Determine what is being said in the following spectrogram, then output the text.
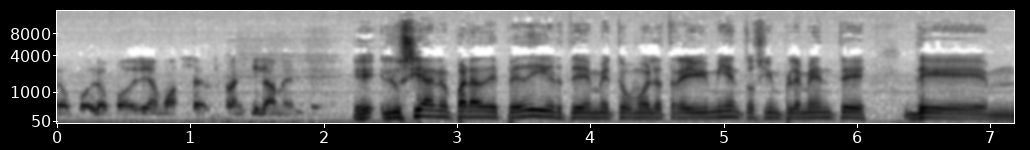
lo, podríamos hacer tranquilamente. Eh, Luciano, para despedirte, me tomo el atrevimiento simplemente de mm,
